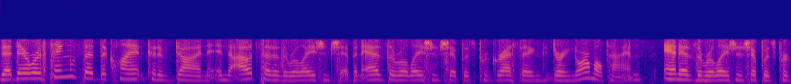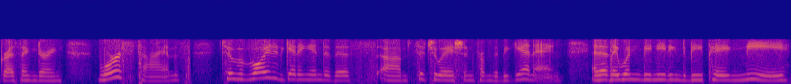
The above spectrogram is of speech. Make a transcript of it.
that there were things that the client could have done in the outset of the relationship and as the relationship was progressing during normal times and as the relationship was progressing during worse times to avoid getting into this um, situation from the beginning and that they wouldn't be needing to be paying me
